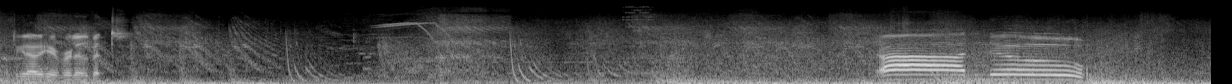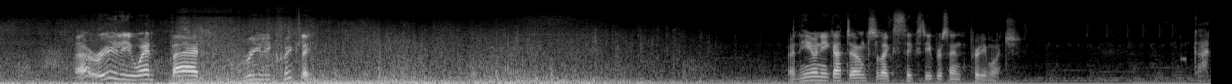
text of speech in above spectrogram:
Have to get out of here for a little bit. Ah, no! That really went bad really quickly. And he only got down to like 60% pretty much. God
